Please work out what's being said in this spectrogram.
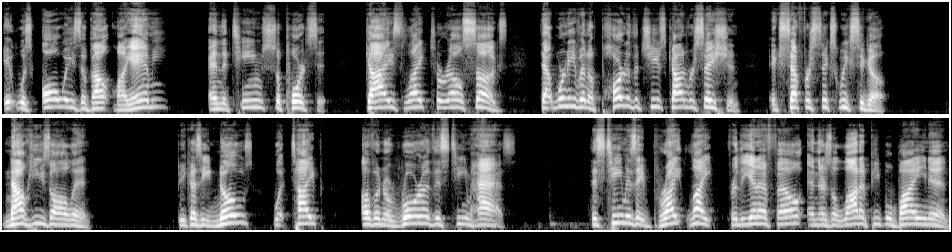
It was always about Miami, and the team supports it. Guys like Terrell Suggs that weren't even a part of the Chiefs conversation except for six weeks ago. Now he's all in because he knows what type of an aurora this team has. This team is a bright light for the NFL, and there's a lot of people buying in.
